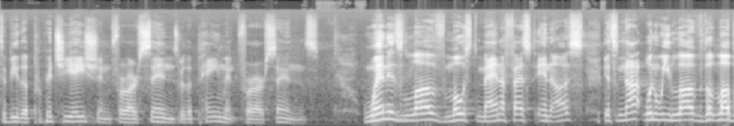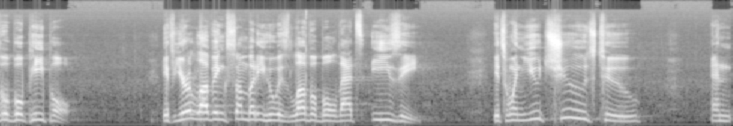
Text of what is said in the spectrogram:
to be the propitiation for our sins or the payment for our sins. When is love most manifest in us? It's not when we love the lovable people. If you're loving somebody who is lovable, that's easy. It's when you choose to and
